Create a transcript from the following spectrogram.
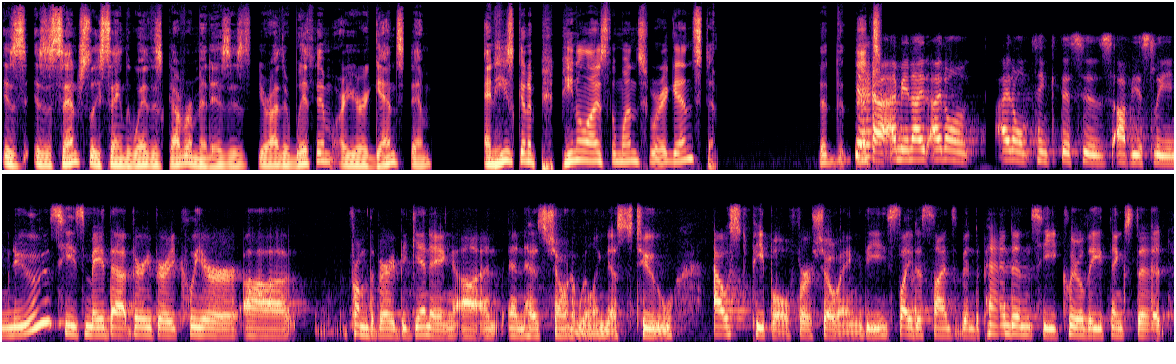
is is essentially saying the way this government is is you're either with him or you're against him and he's going to penalize the ones who are against him. That, that, yeah, I mean, I, I, don't, I don't think this is obviously news. He's made that very, very clear uh, from the very beginning, uh, and, and has shown a willingness to oust people for showing the slightest signs of independence. He clearly thinks that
